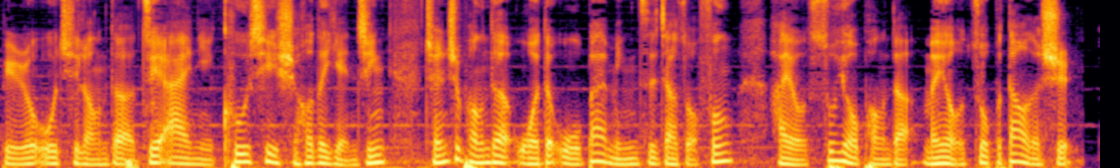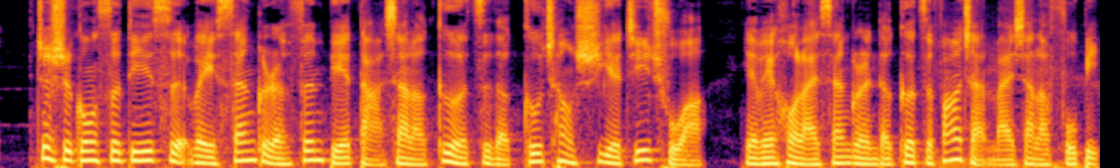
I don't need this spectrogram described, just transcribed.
比如吴奇隆的《最爱你哭泣时候的眼睛》，陈志朋的《我的舞伴名字叫做风》，还有苏有朋的《没有做不到的事》。这是公司第一次为三个人分别打下了各自的歌唱事业基础啊，也为后来三个人的各自发展埋下了伏笔。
